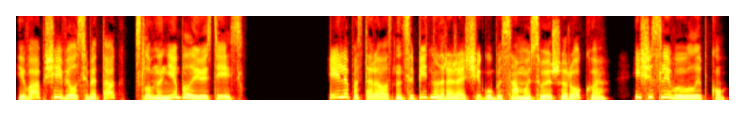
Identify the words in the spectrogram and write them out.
И вообще вел себя так, словно не было ее здесь. Эля постаралась нацепить на дрожащие губы самую свою широкую и счастливую улыбку.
